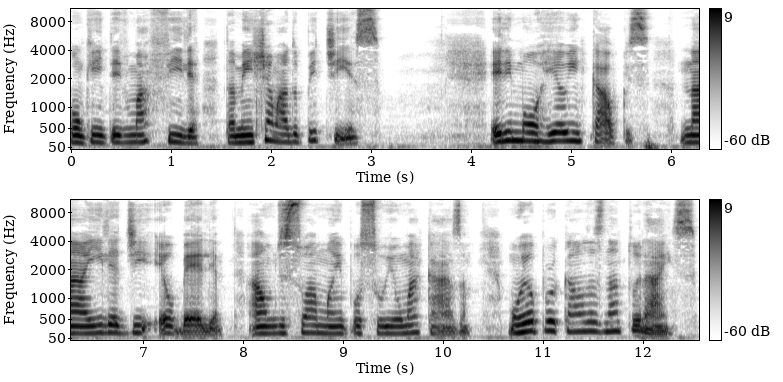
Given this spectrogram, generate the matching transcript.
com quem teve uma filha, também chamado Pitias. Ele morreu em Calques, na ilha de Eubélia, onde sua mãe possuía uma casa. Morreu por causas naturais.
